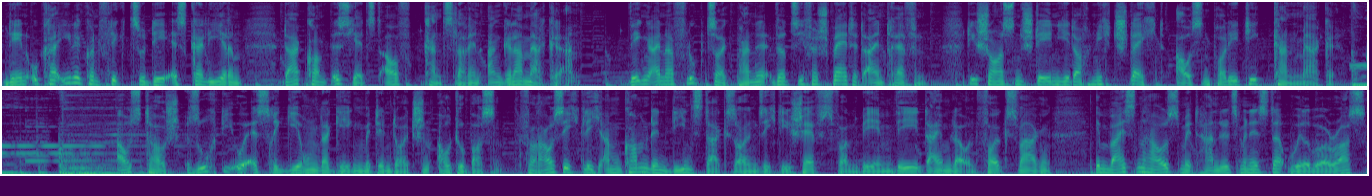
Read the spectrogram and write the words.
Den Ukraine-Konflikt zu deeskalieren, da kommt es jetzt auf Kanzlerin Angela Merkel an. Wegen einer Flugzeugpanne wird sie verspätet eintreffen. Die Chancen stehen jedoch nicht schlecht. Außenpolitik kann Merkel. Austausch sucht die US-Regierung dagegen mit den deutschen Autobossen. Voraussichtlich am kommenden Dienstag sollen sich die Chefs von BMW, Daimler und Volkswagen im Weißen Haus mit Handelsminister Wilbur Ross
